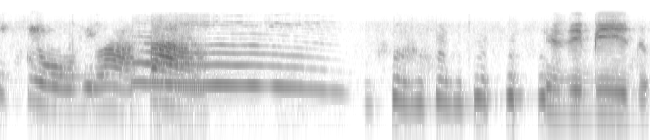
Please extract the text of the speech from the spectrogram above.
que que houve lá? Fala. Exibido.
